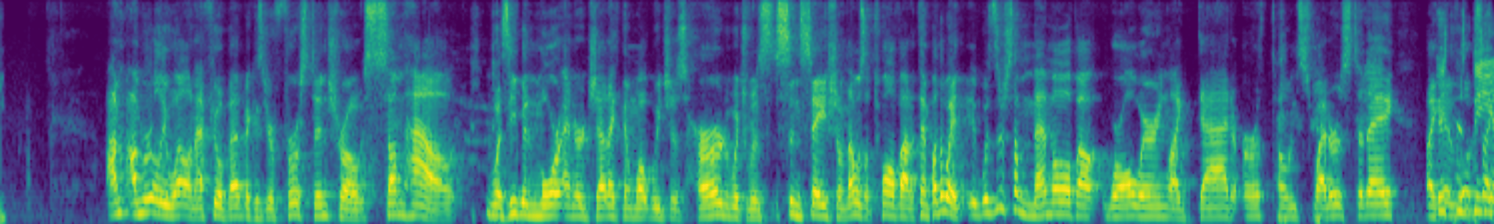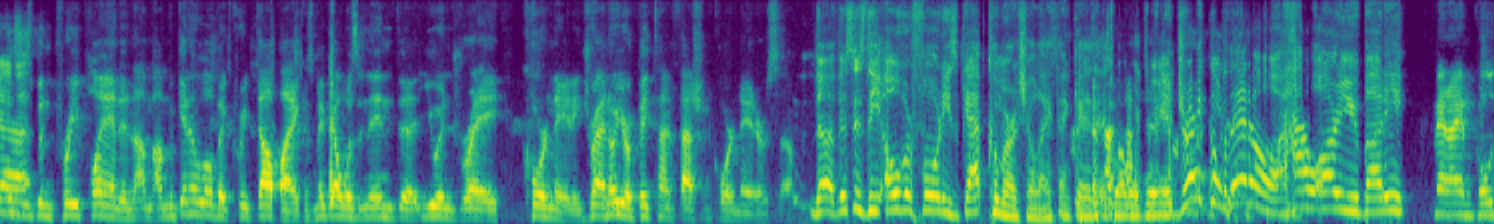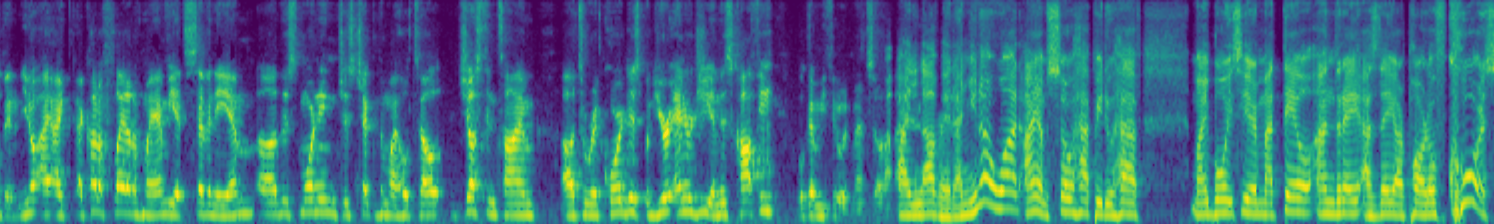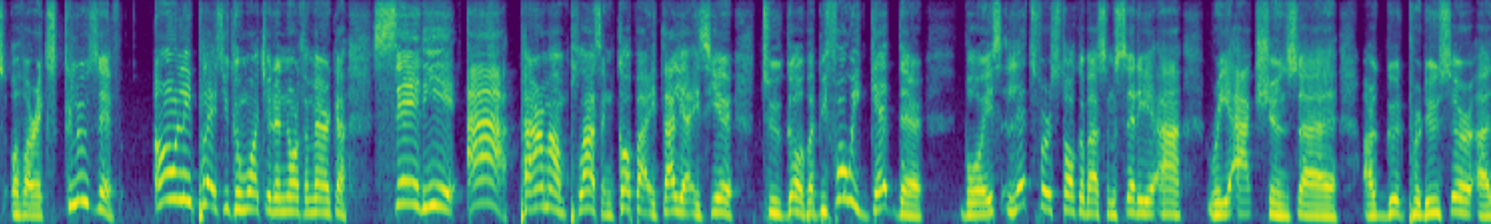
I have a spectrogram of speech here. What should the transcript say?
I'm I'm really well, and I feel bad because your first intro somehow was even more energetic than what we just heard, which was sensational. That was a 12 out of 10. By the way, was there some memo about we're all wearing like dad earth tone sweaters today? Like this it looks the, like uh, this has been pre-planned, and I'm I'm getting a little bit creeped out by it because maybe I wasn't into you and Dre coordinating. Dre, I know you're a big time fashion coordinator, so the, this is the over 40s Gap commercial. I think is, is what we're doing. Here. Dre Cordero, how are you, buddy? Man, I am golden. You know, I, I, I caught a flight out of Miami at 7 a.m. Uh, this morning, just checked into my hotel just in time uh, to record this. But your energy and this coffee will get me through it, man. So I love it. And you know what? I am so happy to have my boys here, Matteo, Andre, as they are part, of course, of our exclusive only place you can watch it in North America, Serie A, Paramount Plus, and Coppa Italia is here to go. But before we get there, boys, let's first talk about some Serie A reactions. Uh, our good producer, uh,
